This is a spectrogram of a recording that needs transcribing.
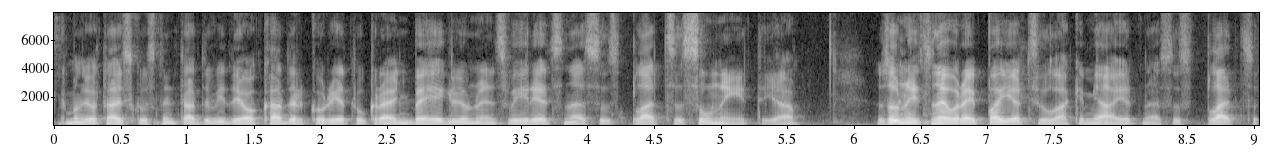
ka man ļoti aizkustina tāda video kadra, kur iet Ukrāņu bēgļi un viens vīrietis nes uz pleca sunīti. Ja? Zunīts nevarēja paiet, cilvēkiem jāiet nes uz pleca.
